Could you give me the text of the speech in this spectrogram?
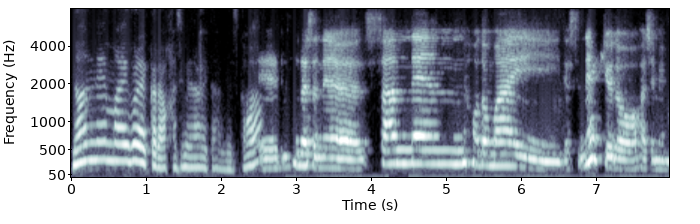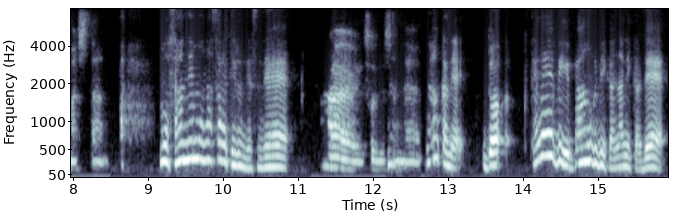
何年前ぐらいから始められたんですか？えっ、と、そうですね。3年ほど前ですね、弓道を始めました。あ、もう3年もなされてるんですね。はい、そうですね。なんかね、どテレビ番組か何かで、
